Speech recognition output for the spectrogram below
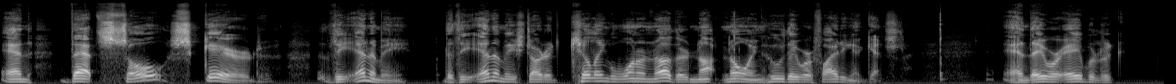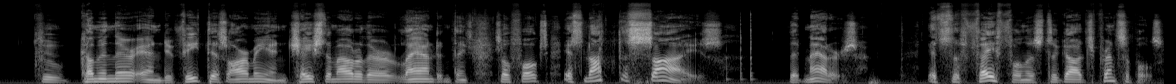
And that so scared the enemy that the enemy started killing one another, not knowing who they were fighting against. And they were able to to come in there and defeat this army and chase them out of their land and things. So folks, it's not the size that matters. It's the faithfulness to God's principles.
